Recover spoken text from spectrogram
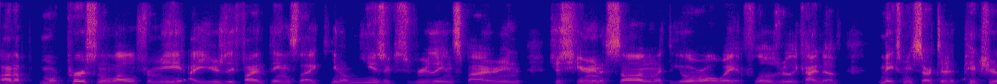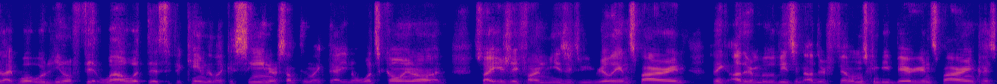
on a more personal level for me i usually find things like you know music's really inspiring just hearing a song and like the overall way it flows really kind of makes me start to picture like what would you know fit well with this if it came to like a scene or something like that you know what's going on? So i usually find music to be really inspiring. I think other movies and other films can be very inspiring because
